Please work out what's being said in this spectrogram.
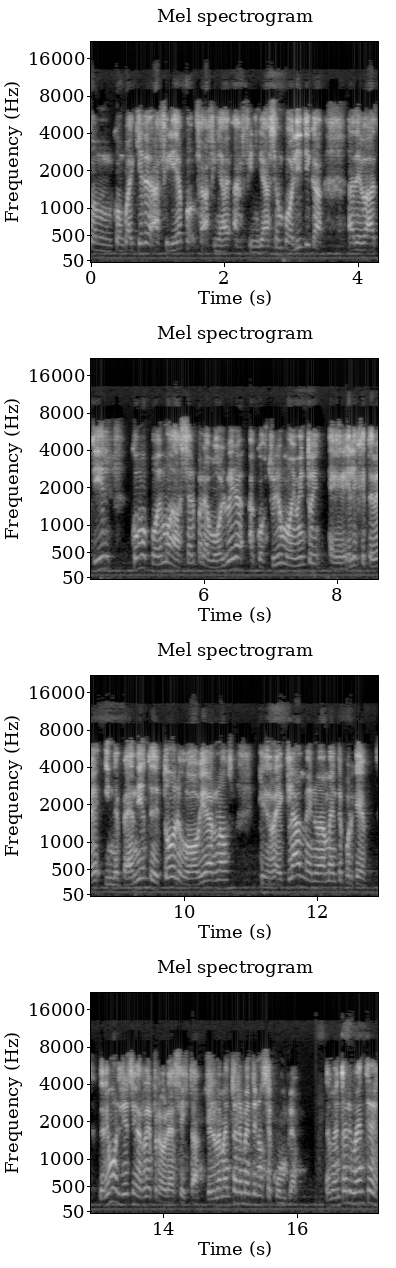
con, cualquier afiliación política a debatir cómo podemos hacer para volver a, construir un movimiento eh, LGTB independiente de todos los gobiernos que reclame nuevamente, porque tenemos leyes re progresistas, pero lamentablemente no se cumplen. Lamentablemente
